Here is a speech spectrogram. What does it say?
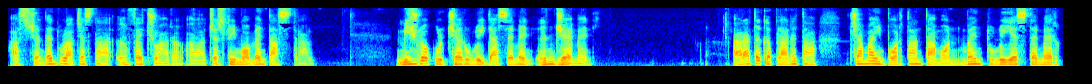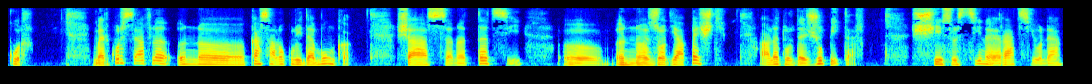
Ascendentul acesta în fecioară al acestui moment astral, mijlocul cerului de asemenea în gemeni, arată că planeta cea mai importantă a momentului este Mercur. Mercur se află în uh, casa locului de muncă și a sănătății uh, în zodia pești, alături de Jupiter și susține rațiunea,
